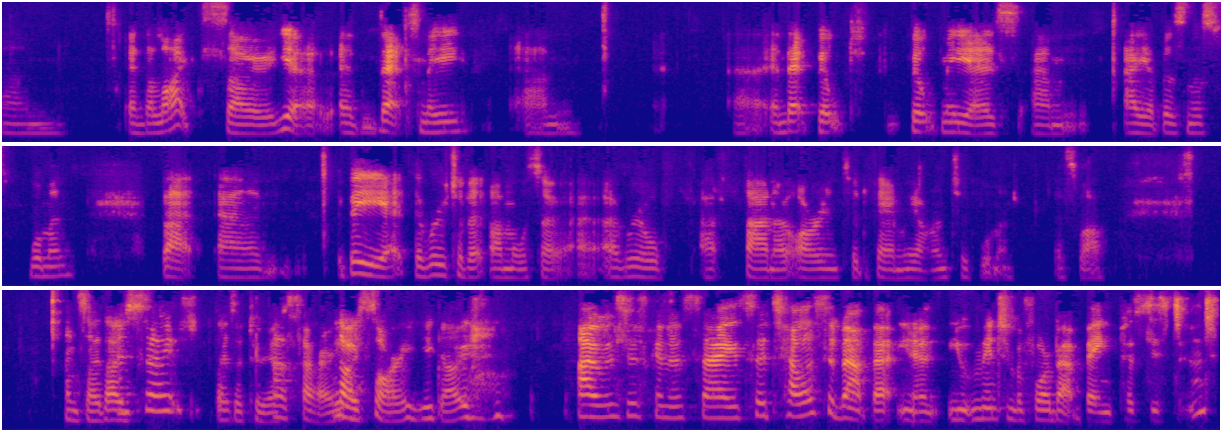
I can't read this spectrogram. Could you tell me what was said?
um, and the likes. So yeah, and that's me, um, uh, and that built built me as um, a a business woman, but um, b at the root of it, I'm also a, a real uh, whānau oriented, family oriented woman as well. And so those and so, those are two. Oh, sorry. No, sorry. You go. I was just going to say. So tell us about that. You know, you mentioned before about being persistent.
